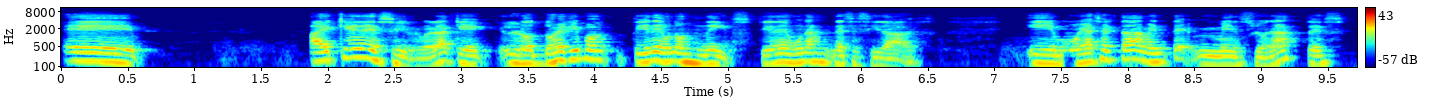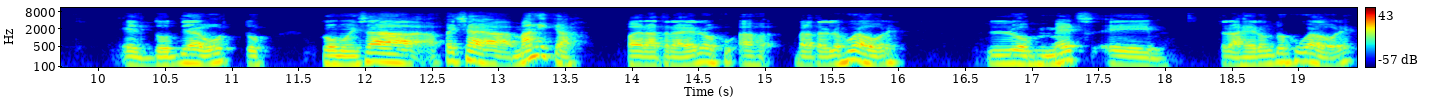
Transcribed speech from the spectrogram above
eh, hay que decir, ¿verdad? Que los dos equipos tienen unos needs, tienen unas necesidades. Y muy acertadamente mencionaste el 2 de agosto como esa fecha mágica para traer los, para traer los jugadores. Los Mets eh, trajeron dos jugadores.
